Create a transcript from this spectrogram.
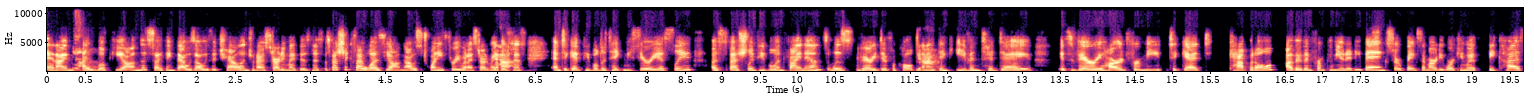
and I'm I look young, so I think that was always a challenge when I was starting my business, especially because I was young. I was 23 when I started my yeah. business, and to get people to take me seriously, especially people in finance, was very difficult. Yeah. And I think even today, it's very hard for me to get capital other than from community banks or banks I'm already working with because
